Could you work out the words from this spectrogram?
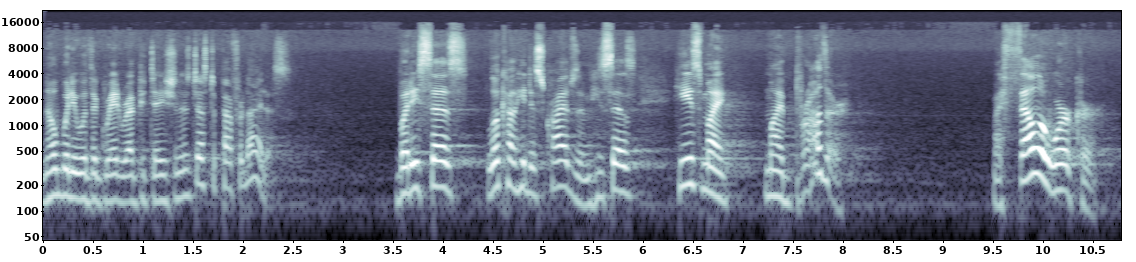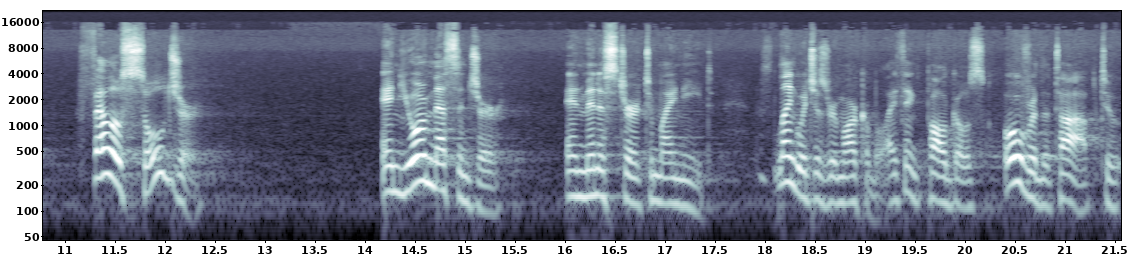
nobody with a great reputation. It's just Epaphroditus. But he says, look how he describes him. He says, He is my, my brother, my fellow worker, fellow soldier, and your messenger and minister to my need. This language is remarkable. I think Paul goes over the top to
